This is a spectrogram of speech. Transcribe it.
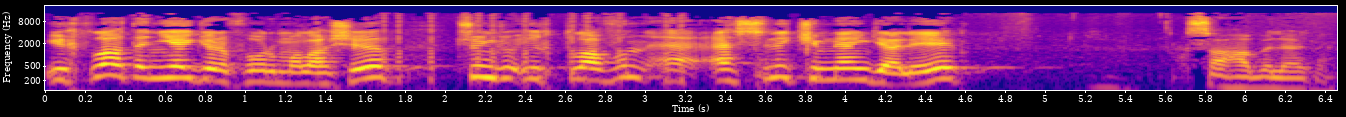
İxtilaf da niyə görə formalaşıb? Çünki ixtilafın əsli kimdən gəlib? Sahabələrdən.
